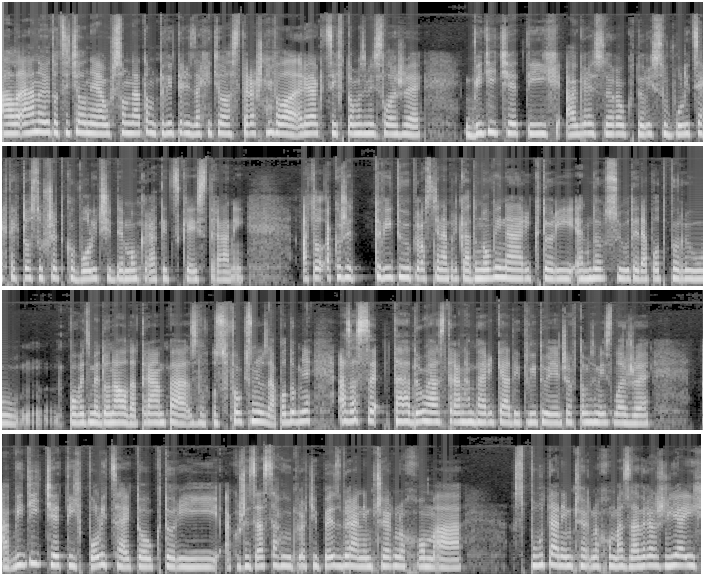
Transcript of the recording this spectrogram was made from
Ale áno, je to citeľné. Ja už som na tom Twitteri zachytila strašne veľa reakcií v tom zmysle, že vidíte tých agresorov, ktorí sú v uliciach, tak to sú všetko voliči demokratickej strany. A to akože tweetujú proste napríklad novinári, ktorí endorsujú, teda podporujú povedzme Donalda Trumpa z, z Fox News a podobne. A zase tá druhá strana barikády tweetuje niečo v tom zmysle, že a vidíte tých policajtov, ktorí akože zasahujú proti bezbranným černochom a spútaným Černochom a zavraždia ich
